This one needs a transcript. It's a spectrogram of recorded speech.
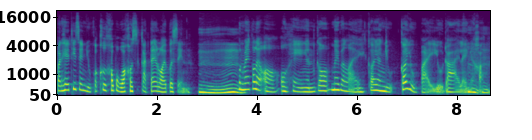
ประเทศที่เจนอยู่ก็คือเขาบอกว่าเขาสกัดได้ร้อยเปอร์เซ็นต์อืมคุณแม่ก็เลยอ๋อโอเคงั้นก็ไม่เป็นไร ก็ยังอยู่ก็อยู่ไปอยู่ได้อะไรอย่างเงี้ยค่ะอืม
